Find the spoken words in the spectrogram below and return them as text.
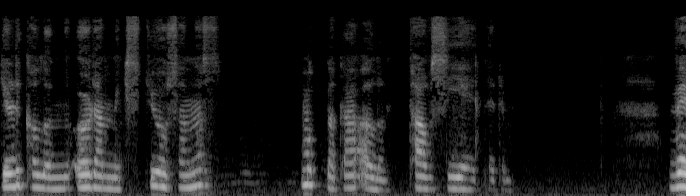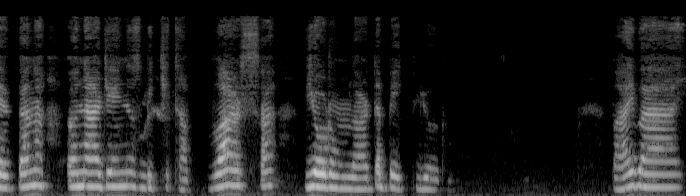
geri kalanını öğrenmek istiyorsanız mutlaka alın. Tavsiye ederim. Ve bana önereceğiniz bir kitap varsa yorumlarda bekliyorum. Bay bay.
